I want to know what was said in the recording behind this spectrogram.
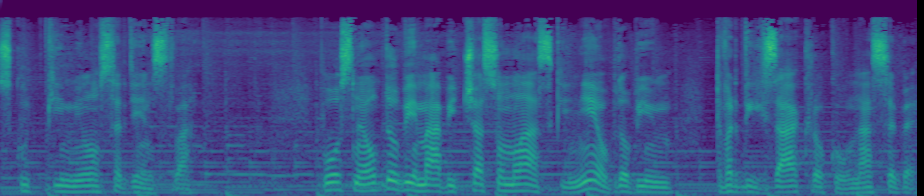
skutky milosrdenstva. Pôstne obdobie má byť časom lásky, nie obdobím tvrdých zákrokov na sebe.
